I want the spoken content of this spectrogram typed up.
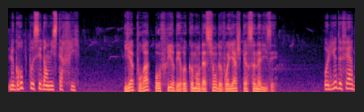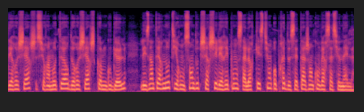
le groupe possédant Mr. Flea. IA pourra offrir des recommandations de voyages personnalisés. Au lieu de faire des recherches sur un moteur de recherche comme Google, les internautes iront sans doute chercher les réponses à leurs questions auprès de cet agent conversationnel.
